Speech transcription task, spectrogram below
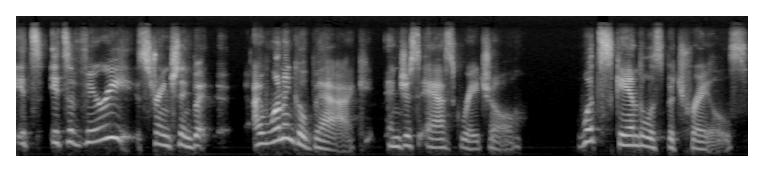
it's it's a very strange thing. But I want to go back and just ask Rachel, what scandalous betrayals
